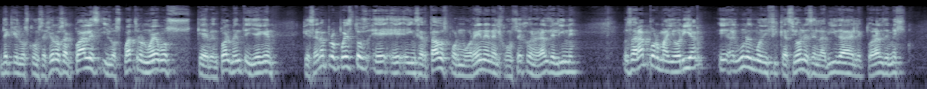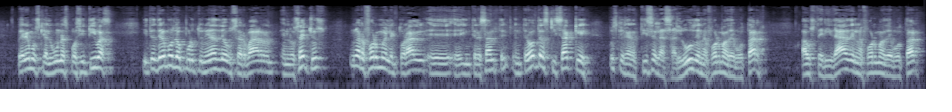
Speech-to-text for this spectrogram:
de que los consejeros actuales y los cuatro nuevos que eventualmente lleguen, que serán propuestos e, e insertados por Morena en el Consejo General del INE, pues harán por mayoría eh, algunas modificaciones en la vida electoral de México. Esperemos que algunas positivas y tendremos la oportunidad de observar en los hechos una reforma electoral eh, eh, interesante, entre otras quizá que, pues que garantice la salud en la forma de votar, austeridad en la forma de votar,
